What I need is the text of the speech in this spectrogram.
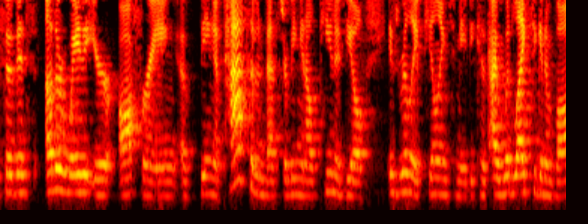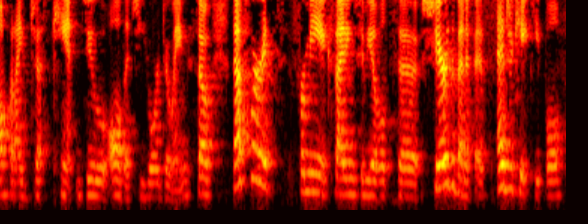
So, this other way that you're offering of being a passive investor, being an LP in a deal, is really appealing to me because I would like to get involved, but I just can't do all that you're doing. So, that's where it's for me exciting to be able to share the benefits, educate people,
